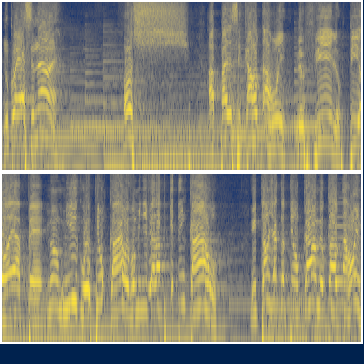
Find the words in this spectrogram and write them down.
Não conhece não, é? Oxi, rapaz, esse carro tá ruim. Meu filho, pior é a pé. Meu amigo, eu tenho carro, eu vou me nivelar porque tem carro. Então, já que eu tenho carro, meu carro tá ruim,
